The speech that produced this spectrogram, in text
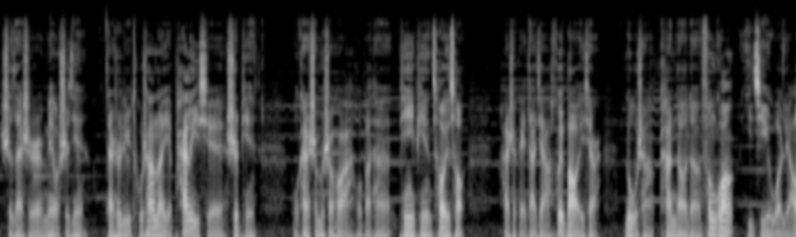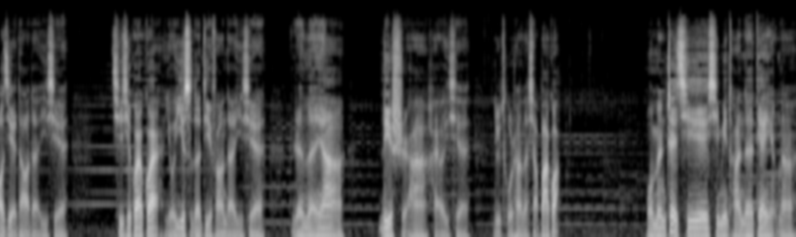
实在是没有时间。但是旅途上呢，也拍了一些视频。我看什么时候啊，我把它拼一拼，凑一凑，还是给大家汇报一下。路上看到的风光，以及我了解到的一些奇奇怪怪、有意思的地方的一些人文呀、历史啊，还有一些旅途上的小八卦。我们这期洗米团的电影呢，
